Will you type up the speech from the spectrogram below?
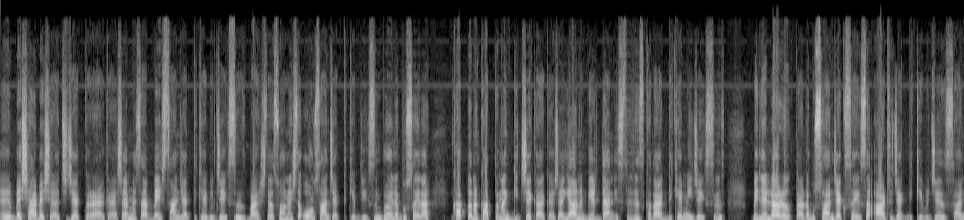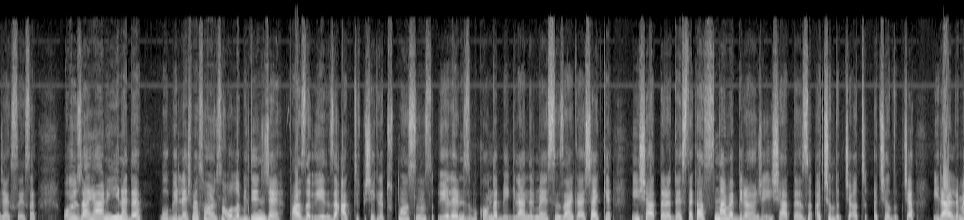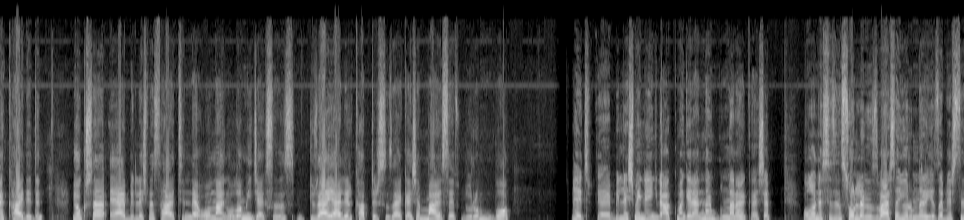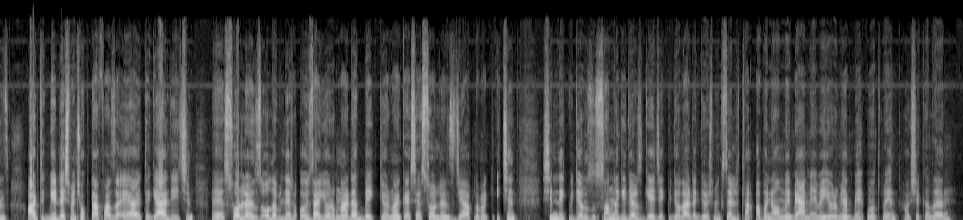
beşer beşer açacaklar arkadaşlar. Mesela 5 sancak dikebileceksiniz başta. Sonra işte 10 sancak dikebileceksiniz. Böyle bu sayılar katlana katlana gidecek arkadaşlar. Yani birden istediğiniz kadar dikemeyeceksiniz. Belirli aralıklarda bu sancak sayısı artacak dikebileceğiniz sancak sayısı. O yüzden yani yine de bu birleşme sonrasında olabildiğince fazla üyenizi aktif bir şekilde tutmalısınız. Üyelerinizi bu konuda bilgilendirmelisiniz arkadaşlar ki inşaatlara destek atsınlar ve bir an önce inşaatlarınızı açıldıkça açıldıkça ilerleme kaydedin. Yoksa eğer birleşme saatinde online olamayacaksanız güzel yerleri kaptırırsınız arkadaşlar. Maalesef durum bu. Evet, e, birleşme ile ilgili aklıma gelenler bunlar arkadaşlar. Olur da sizin sorularınız varsa yorumlara yazabilirsiniz. Artık birleşme çok daha fazla eyalete geldiği için e, sorularınız olabilir. O yüzden yorumlarda bekliyorum arkadaşlar sorularınızı cevaplamak için. Şimdilik videomuzun sonuna geliyoruz. Gelecek videolarda görüşmek üzere. Lütfen abone olmayı, beğenmeyi ve yorum yapmayı unutmayın. Hoşçakalın.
